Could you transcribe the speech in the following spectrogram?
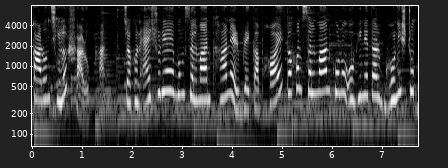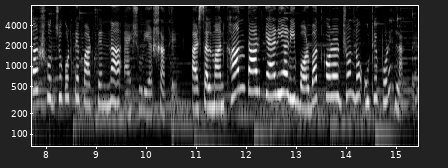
কারণ ছিল শাহরুখ খান। যখন ঐশ্বরিয়া এবং সলমান খানের ব্রেকআপ হয়, তখন সলমান কোনো অভিনেতার ঘনিষ্ঠতা সহ্য করতে পারতেন না ঐশ্বরিয়ার সাথে। আর সালমান খান তার ক্যারিয়ারই বরবাদ করার জন্য উঠে পড়ে লাগতেন।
